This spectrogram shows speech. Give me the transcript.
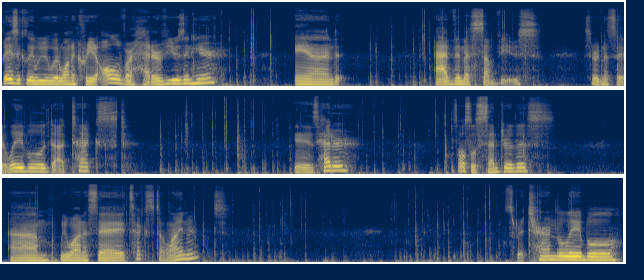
Basically, we would want to create all of our header views in here and add them as subviews. So we're going to say label.text is header. Let's also center this. Um, we want to say text alignment. Let's return the label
